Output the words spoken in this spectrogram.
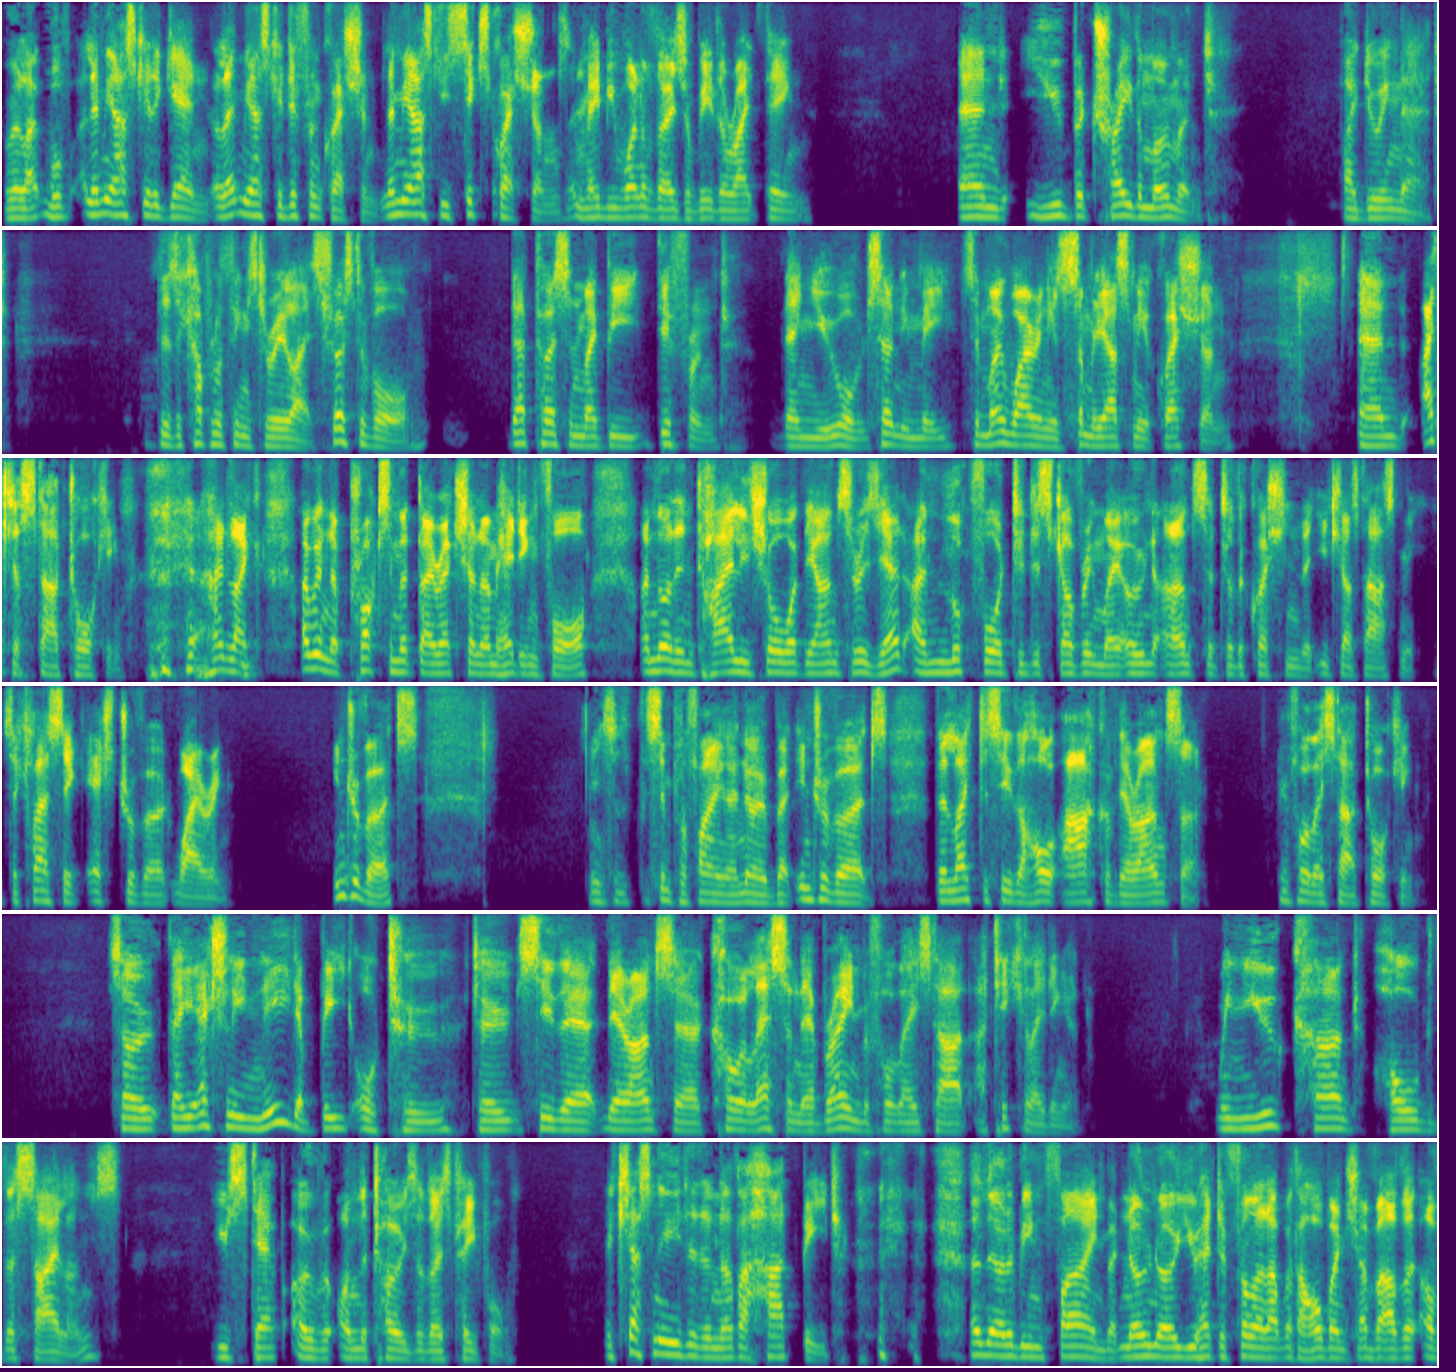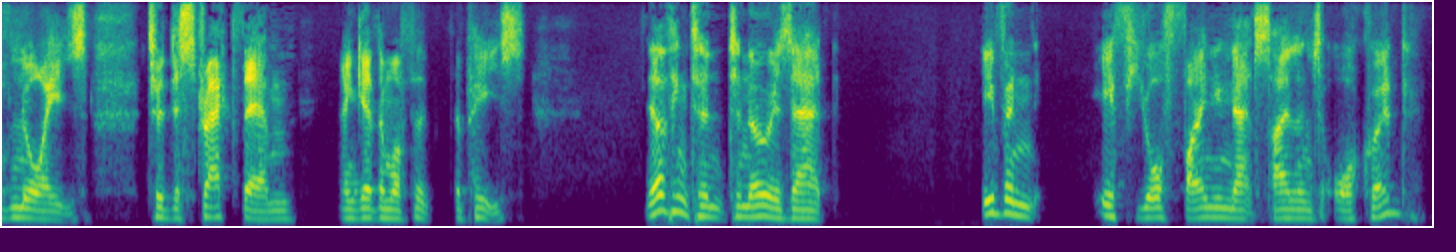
We're like, well, let me ask it again. Or let me ask you a different question. Let me ask you six questions, and maybe one of those will be the right thing. And you betray the moment by doing that. There's a couple of things to realize. First of all, that person might be different than you, or certainly me. So my wiring is somebody asks me a question and I just start talking. I like I have an approximate direction I'm heading for. I'm not entirely sure what the answer is yet. I look forward to discovering my own answer to the question that you just asked me. It's a classic extrovert wiring. Introverts, it's simplifying, I know, but introverts, they like to see the whole arc of their answer before they start talking. So they actually need a beat or two to see their, their answer coalesce in their brain before they start articulating it. When you can't hold the silence, you step over on the toes of those people. It just needed another heartbeat and that would have been fine. But no, no, you had to fill it up with a whole bunch of other of noise to distract them and get them off the, the piece. The other thing to, to know is that even if you're finding that silence awkward,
